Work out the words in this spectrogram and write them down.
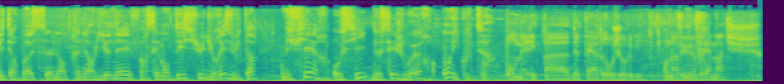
Peter Boss, l'entraîneur lyonnais, est forcément déçu du résultat, mais fier aussi de ses joueurs. On l'écoute. On ne mérite pas de perdre aujourd'hui. On a vu un vrai match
